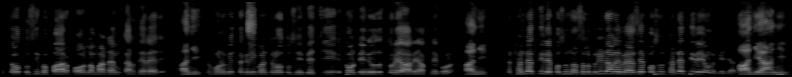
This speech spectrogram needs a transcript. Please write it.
ਚਲੋ ਤੁਸੀਂ ਵਪਾਰ ਬਹੁਤ ਲੰਮਾ ਟਾਈਮ ਕਰਦੇ ਰਹੇ ਜੇ। ਹਾਂਜੀ। ਤੇ ਹੁਣ ਵੀ ਤਕਰੀਬਨ ਚਲੋ ਤੁਸੀਂ ਵੇਚੀ ਕੰਟੀਨਿਊ ਤੁਰਿਆ ਆ ਰਿਹਾ ਆਪਣੇ ਕੋਲ। ਹਾਂਜੀ। ਤੇ ਠੰਡੇ ਧੀਰੇ ਪਸ਼ੂ ਨਸਲ ਬਰੀਡ ਵਾਲੇ ਵੈਸੇ ਪਸ਼ੂ ਠੰਡੇ ਧੀਰੇ ਹੋਣਗੇ ਜ਼ਿਆਦਾ। ਹਾਂਜੀ ਹਾਂਜੀ।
